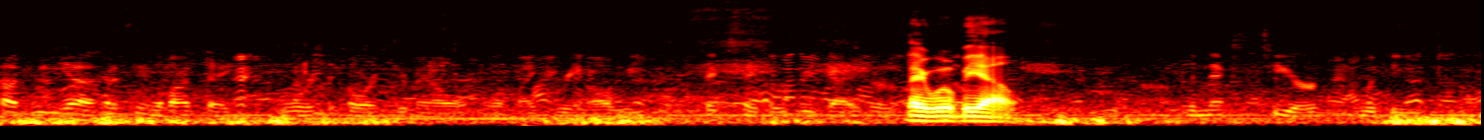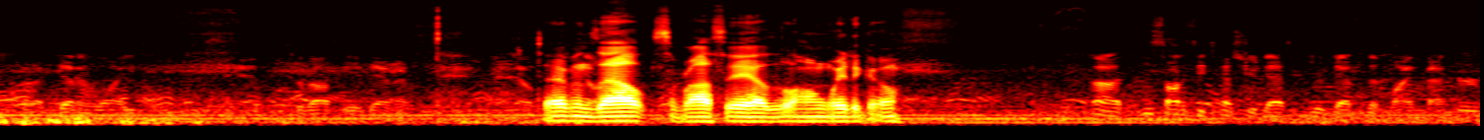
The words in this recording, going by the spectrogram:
Uh, we uh, haven't seen Lavonte or, or Jamel or Mike Greene all week. Big say both these guys are. They will be out. The next tier would be uh, Devin White and Sebastian Dennis. Devin's out. Sabasi has a long way to go. Uh, this obviously tests your depth, your depth at linebacker.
